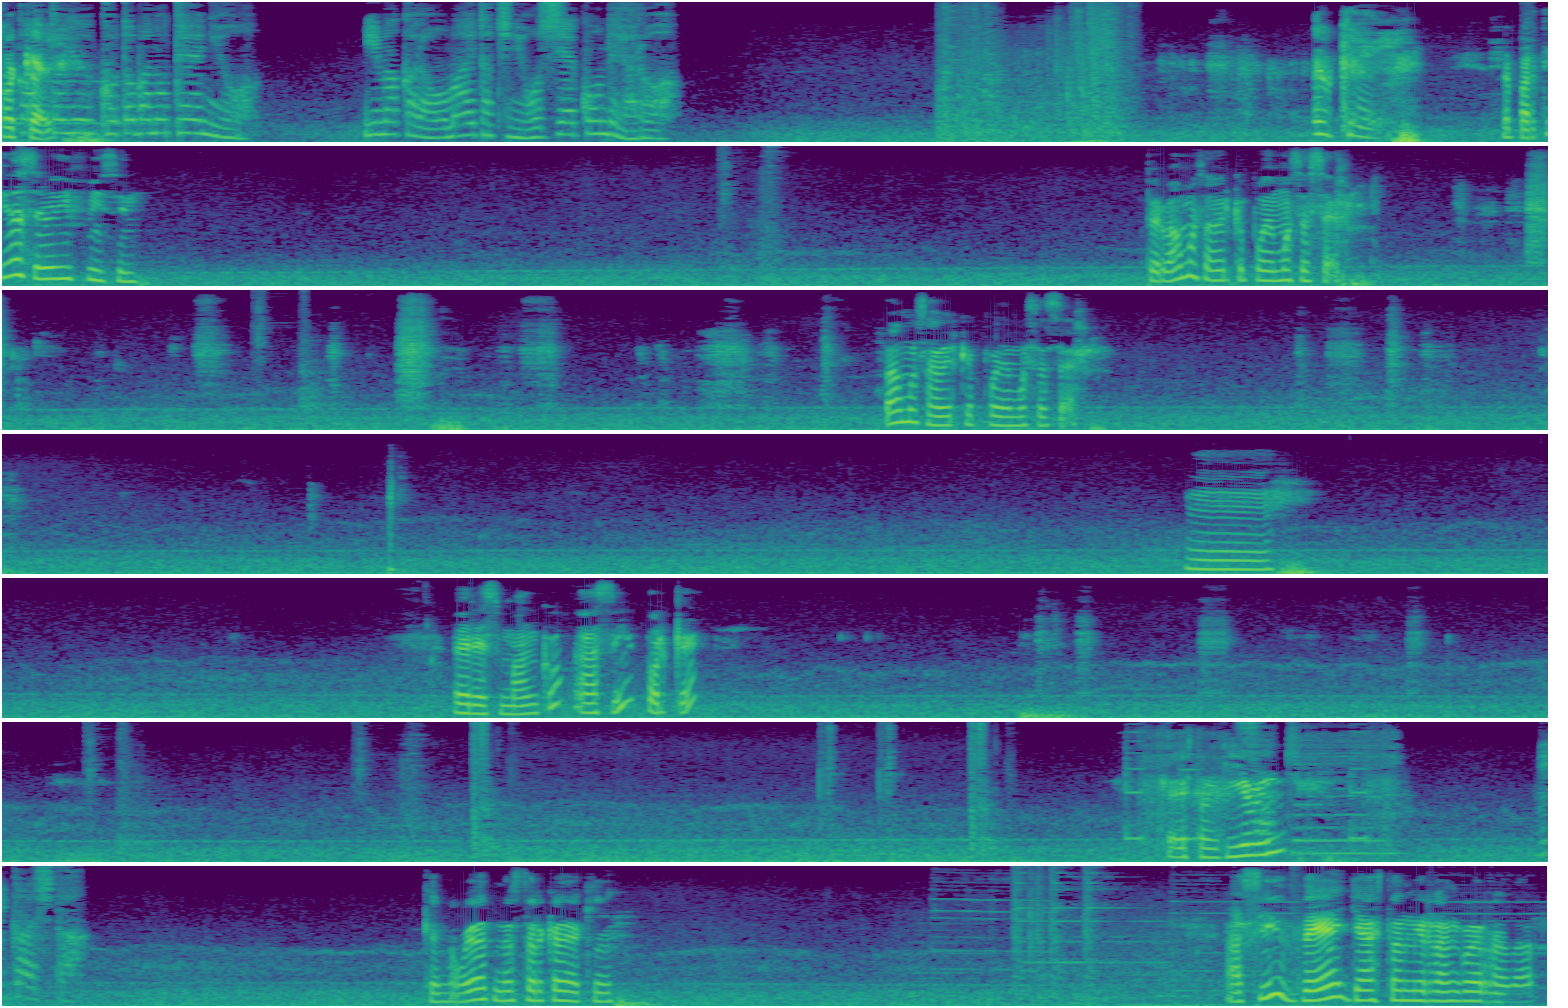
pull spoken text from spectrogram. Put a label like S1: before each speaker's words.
S1: 戦いという言葉の定義を今からお前たちに教え込んでやろう
S2: Ok. La partida se ve difícil. Pero vamos a ver qué podemos hacer. Vamos a ver qué podemos hacer. Mm. ¿Eres manco? ¿Ah, sí? ¿Por qué? There's the gearing. Que me voy a tener cerca de aquí. Así de ya está en mi rango de radar.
